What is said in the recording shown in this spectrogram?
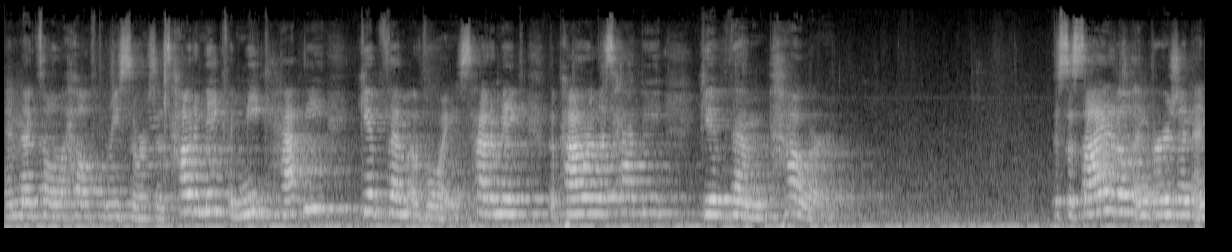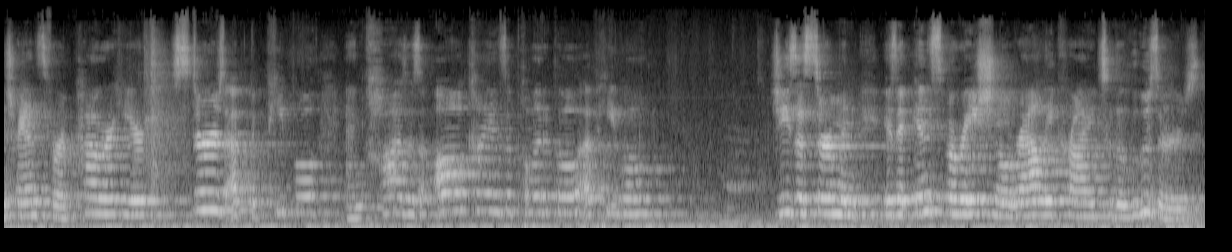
and mental health resources. How to make the meek happy? Give them a voice. How to make the powerless happy? Give them power. The societal inversion and transfer of power here stirs up the people and causes all kinds of political upheaval. Jesus' sermon is an inspirational rally cry to the losers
